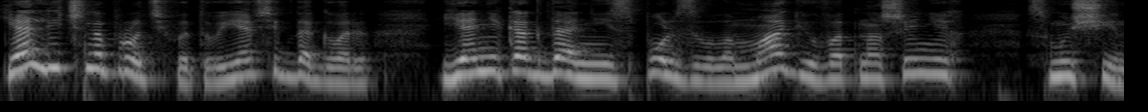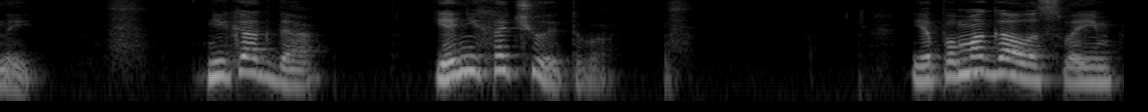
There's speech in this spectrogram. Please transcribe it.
Я лично против этого. Я всегда говорю, я никогда не использовала магию в отношениях с мужчиной. Никогда. Я не хочу этого. Я помогала своим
